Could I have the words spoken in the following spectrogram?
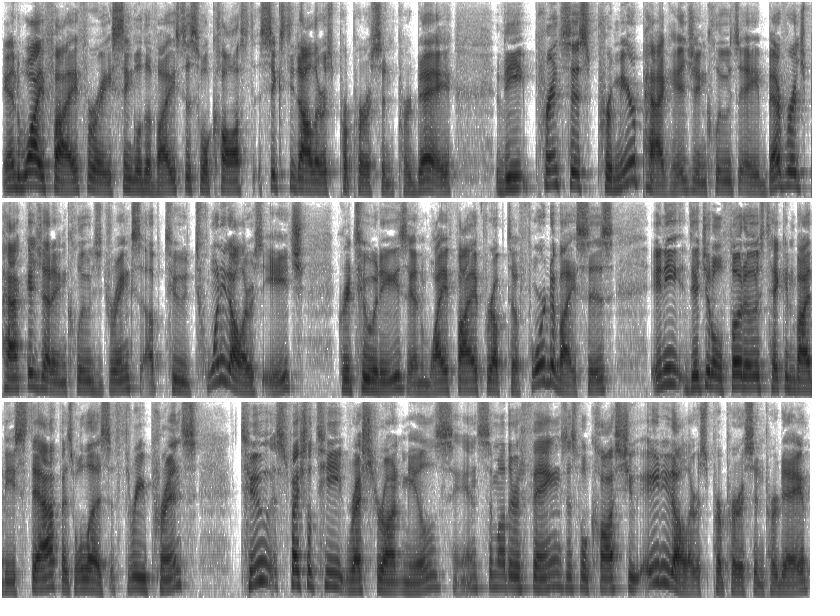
and Wi Fi for a single device. This will cost $60 per person per day. The Princess Premier package includes a beverage package that includes drinks up to $20 each gratuities, and Wi Fi for up to four devices, any digital photos taken by the staff, as well as three prints, two specialty restaurant meals, and some other things. This will cost you $80 per person per day.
